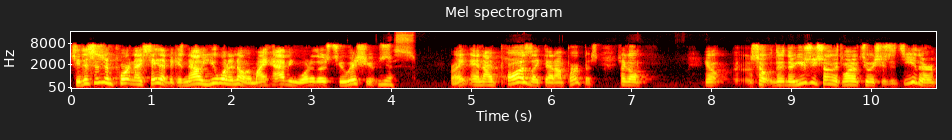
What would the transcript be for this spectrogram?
See, this is important. I say that because now you want to know: Am I having one of those two issues? Yes. Right. And I pause like that on purpose. So I go, you know, so they're, they're usually struggling with one of two issues. It's either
